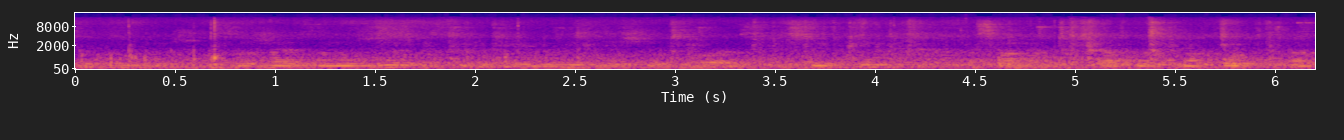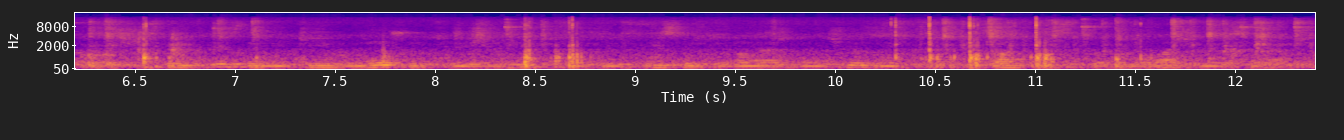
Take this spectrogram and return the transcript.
прокурор. Зважає за можливості, які ще відбуваються працівники, а саме вчасно знаходити також конкретним, які можуть здійснити належним чином захист обвинувачення населення,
